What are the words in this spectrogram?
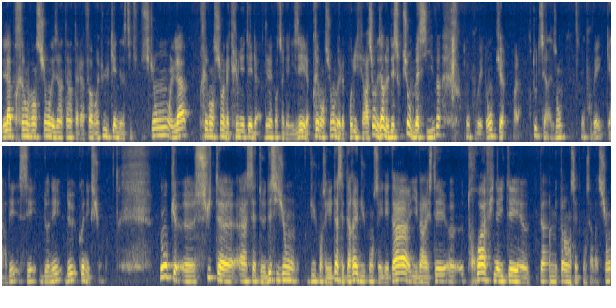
la prévention des atteintes à la forme républicaine des institutions, la prévention de la criminalité et de la délinquance organisée et la prévention de la prolifération des armes de destruction massive. On pouvait donc, voilà, pour toutes ces raisons, on pouvait garder ces données de connexion. Donc, euh, suite à cette décision du Conseil d'État, cet arrêt du Conseil d'État, il va rester euh, trois finalités euh, permettant cette conservation.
